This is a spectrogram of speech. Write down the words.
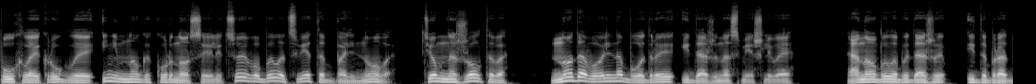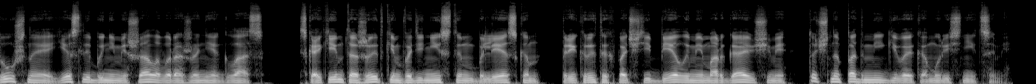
Пухлое, круглое и немного курносое лицо его было цвета больного, темно-желтого, но довольно бодрое и даже насмешливое. Оно было бы даже и добродушное, если бы не мешало выражение глаз, с каким-то жидким водянистым блеском, прикрытых почти белыми, моргающими, точно подмигивая кому ресницами.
